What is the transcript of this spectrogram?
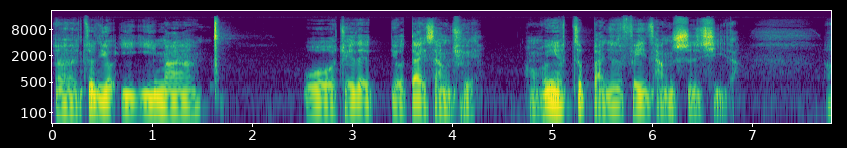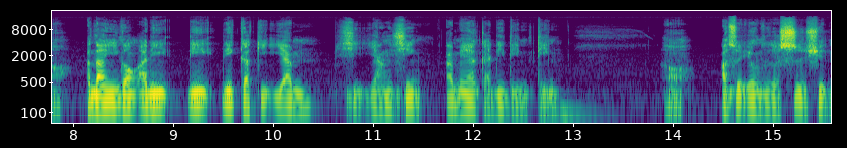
呃，这有意义吗？我觉得有待商榷。哦，因为这本来就是非常时期的。哦，啊，当伊讲啊，你你你家己验是阳性，啊，没要给你认定。哦，啊，所以用这个视讯，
